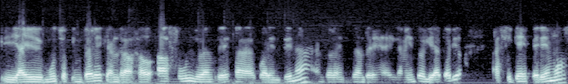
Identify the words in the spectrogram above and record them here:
y hay muchos pintores que han trabajado a full durante esta cuarentena, durante el aislamiento obligatorio, Así que esperemos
